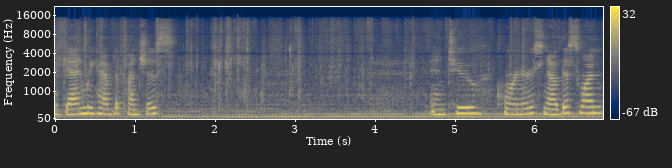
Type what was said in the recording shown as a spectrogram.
Again, we have the punches and two corners. Now this one,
